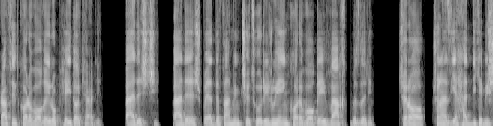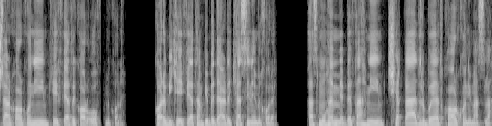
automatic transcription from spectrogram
رفتید کار واقعی رو پیدا کردید. بعدش چی؟ بعدش باید بفهمیم چطوری روی این کار واقعی وقت بذاریم. چرا؟ چون از یه حدی که بیشتر کار کنیم کیفیت کار افت می‌کنه. کار بیکیفیت هم که به درد کسی نمی‌خوره. پس مهمه بفهمیم چقدر باید کار کنیم اصلا.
